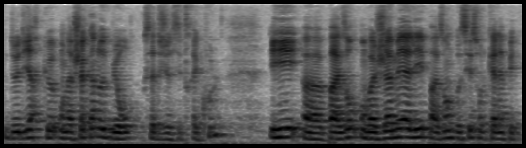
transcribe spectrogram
de dire qu'on a chacun notre bureau, ça déjà c'est très cool. Et par exemple, on va jamais aller par exemple bosser sur le canapé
